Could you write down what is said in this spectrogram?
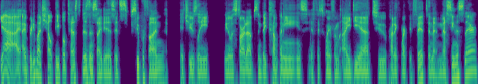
Yeah, I, I pretty much help people test business ideas. It's super fun. It's usually you know, with startups and big companies, if it's going from idea to product market fit and that messiness there,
